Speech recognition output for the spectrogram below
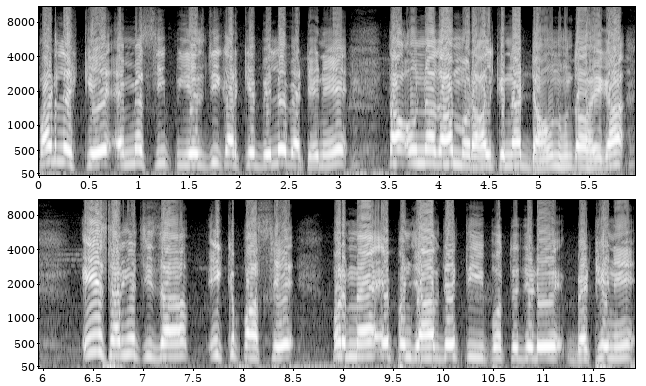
ਪੜ੍ਹ ਲਿਖ ਕੇ ਐਮਐਸਸੀ ਪੀਐਚਡੀ ਕਰਕੇ ਵਿਹਲੇ ਬੈਠੇ ਨੇ, ਤਾਂ ਉਹਨਾਂ ਦਾ ਮੋਰਲ ਕਿੰਨਾ ਡਾਊਨ ਹੁੰਦਾ ਹੋਵੇਗਾ ਇਹ ਸਾਰੀਆਂ ਚੀਜ਼ਾਂ ਇੱਕ ਪਾਸੇ, ਪਰ ਮੈਂ ਇਹ ਪੰਜਾਬ ਦੇ ਧੀ ਪੁੱਤ ਜਿਹੜੇ ਬੈਠੇ ਨੇ,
